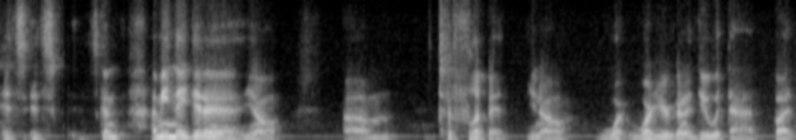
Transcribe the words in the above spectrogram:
It's it's it's gonna. I mean, they did a you know, um, to flip it. You know what what are you're gonna do with that, but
